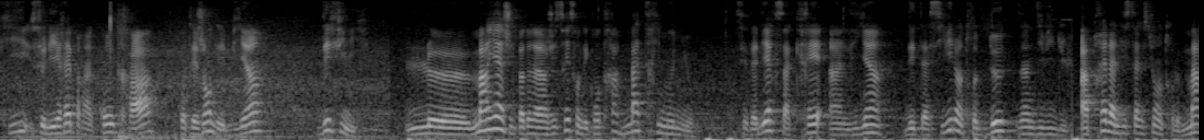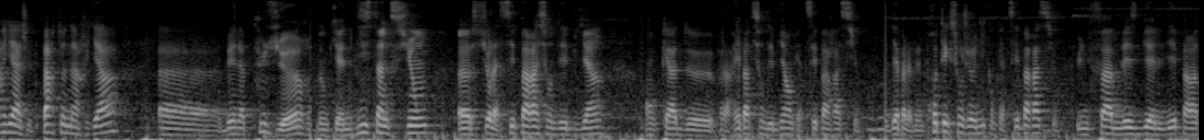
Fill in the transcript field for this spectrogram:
qui se lieraient par un contrat protégeant des biens définis. Le mariage et le partenariat enregistré sont des contrats matrimoniaux. C'est-à-dire que ça crée un lien d'état civil entre deux individus. Après, la distinction entre le mariage et le partenariat, euh, ben, il y en a plusieurs. Donc il y a une distinction euh, sur la séparation des biens en cas de. Enfin, la répartition des biens en cas de séparation. Il n'y a pas la même protection juridique en cas de séparation. Une femme lesbienne liée par un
